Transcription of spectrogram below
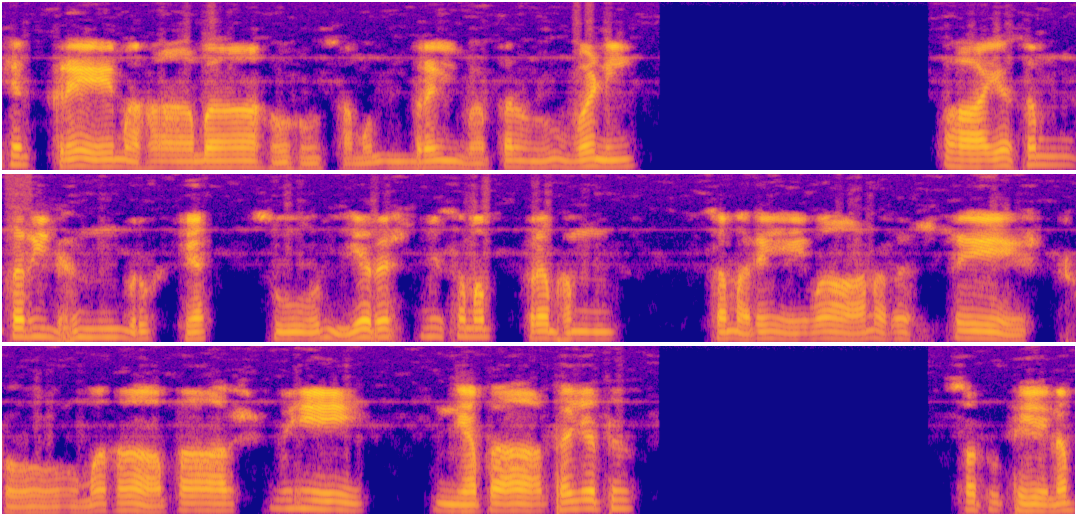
चक्रे महाबाहुः समुद्रैव पर्वणि। आयसम् परिघम् गृह्य सूर्यरश्मिसमप्रभम् समरे वानरश्रेष्ठो महापार्श्वे न्यपातयत्। स तु तेन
